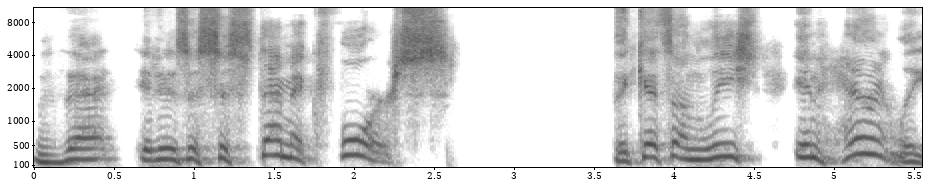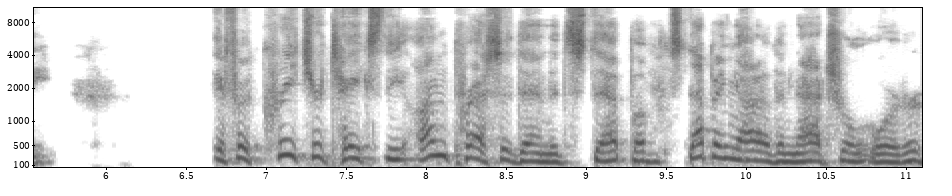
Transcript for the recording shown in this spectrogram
that it is a systemic force that gets unleashed inherently if a creature takes the unprecedented step of stepping out of the natural order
